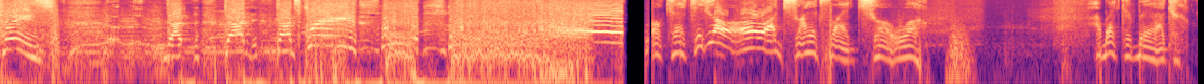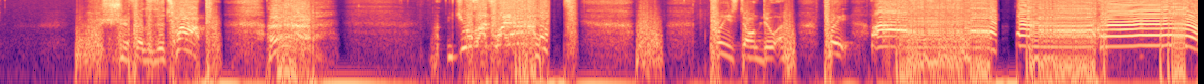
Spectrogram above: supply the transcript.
Please! Uh, That, that, that's green! Okay, did you all on Sonic Fight Show? I'm at the bed. I should have to the top! Ugh! You left one out! Please don't do it. Please. Ah! Ah! Ah!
